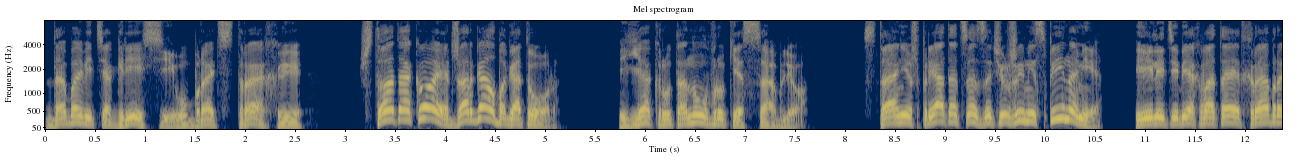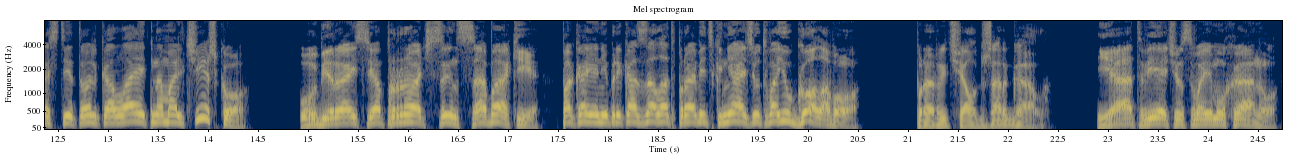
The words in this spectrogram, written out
добавить агрессии, убрать страх и... «Что такое, Джаргал Богатур?» Я крутанул в руке саблю. «Станешь прятаться за чужими спинами? Или тебе хватает храбрости только лаять на мальчишку?» «Убирайся прочь, сын собаки! пока я не приказал отправить князю твою голову!» — прорычал Джаргал. «Я отвечу своему хану,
